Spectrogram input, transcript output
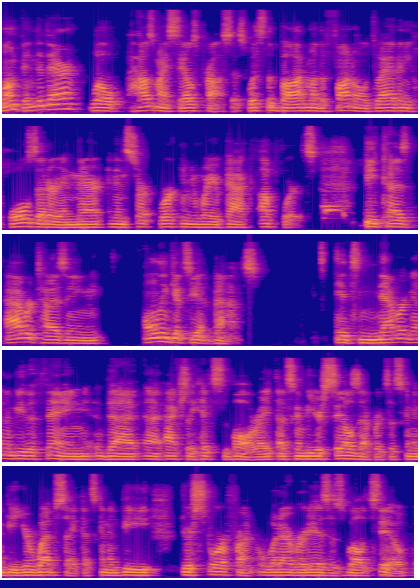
lump into there. Well, how's my sales process? What's the bottom of the funnel? Do I have any holes that are in there? And then start working your way back upwards, because advertising only gets you at bats it's never going to be the thing that uh, actually hits the ball, right? That's going to be your sales efforts. That's going to be your website. That's going to be your storefront or whatever it is as well too.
